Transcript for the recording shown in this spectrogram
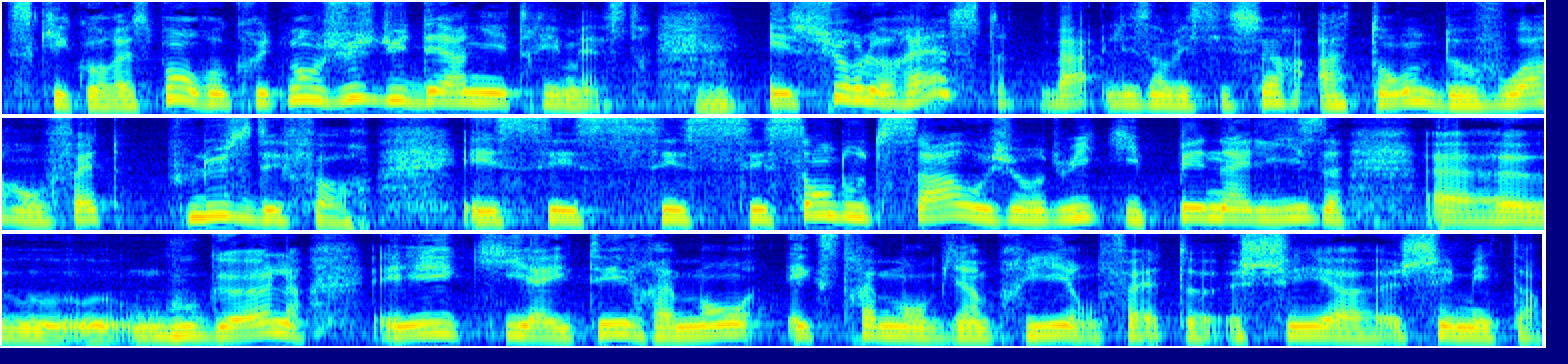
ce qui correspond au recrutement juste du dernier trimestre. Mmh. Et sur le reste, bah, les investisseurs attendent de voir en fait plus d'efforts. Et c'est sans doute ça aujourd'hui qui pénalise euh, Google et qui a été vraiment extrêmement bien pris en fait chez, euh, chez Meta.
